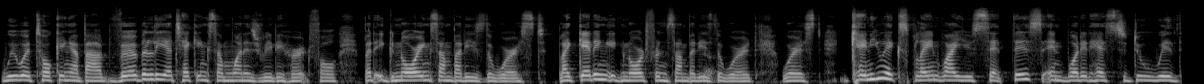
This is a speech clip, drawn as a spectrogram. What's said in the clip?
we were talking about verbally attacking someone is really hurtful, but ignoring somebody is the worst. Like getting ignored from somebody yeah. is the word worst. Can you explain why you said this and what it has to do with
